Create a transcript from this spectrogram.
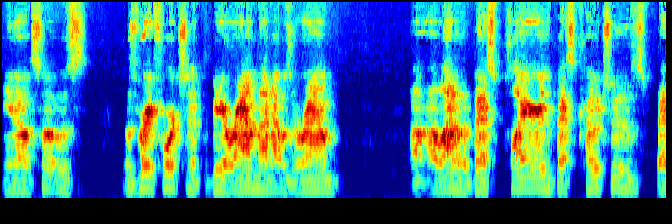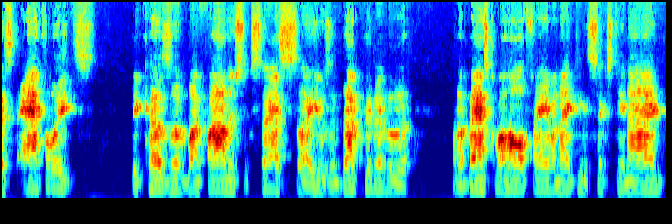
you know, so it was it was very fortunate to be around that. I was around a, a lot of the best players, best coaches, best athletes because of my father's success. Uh, he was inducted into the uh, Basketball Hall of Fame in 1969.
